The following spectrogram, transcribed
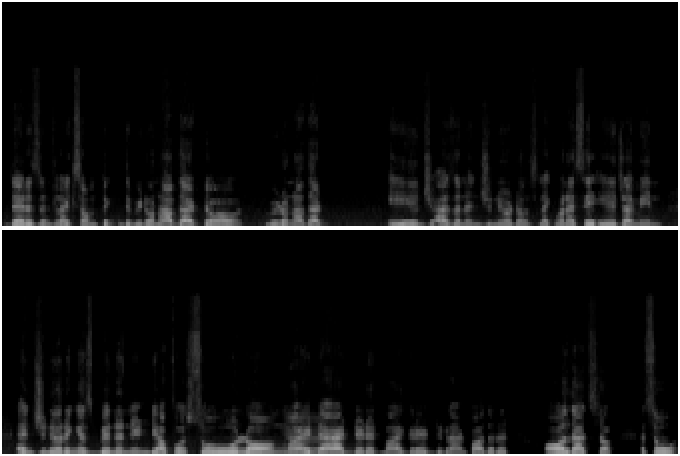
there isn't like something that we don't have that uh, we don't have that age as an engineer does. Like when I say age, I mean engineering has been in India for so long. My Yeah, yeah. dad did it, my great grandfather did all that stuff. So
